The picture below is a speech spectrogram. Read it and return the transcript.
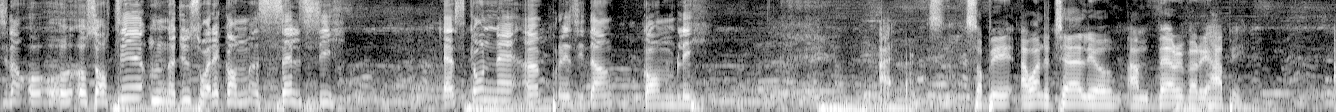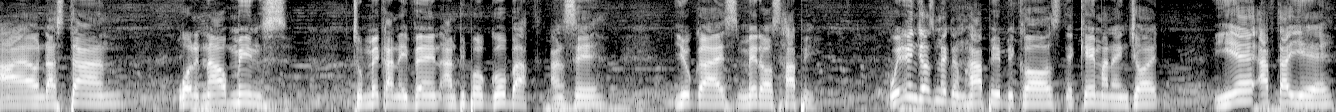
Président, au, au- au sortir d'une soirée comme celle-ci, est-ce qu'on est un président comblé? Sophie, I want to tell you, I'm very, very happy. I understand what it now means to make an event and people go back and say, You guys made us happy. We didn't just make them happy because they came and enjoyed. Year after year,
